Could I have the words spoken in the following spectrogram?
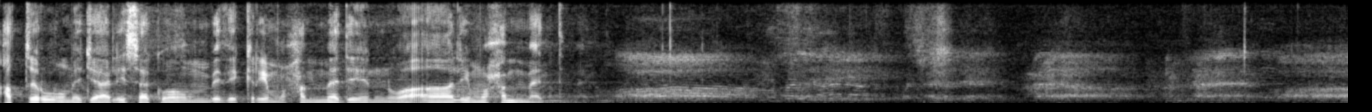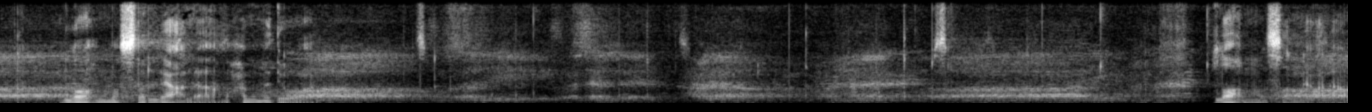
عطروا مجالسكم بذكر محمد وآل محمد. اللهم صل على محمد وآله اللهم صل على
